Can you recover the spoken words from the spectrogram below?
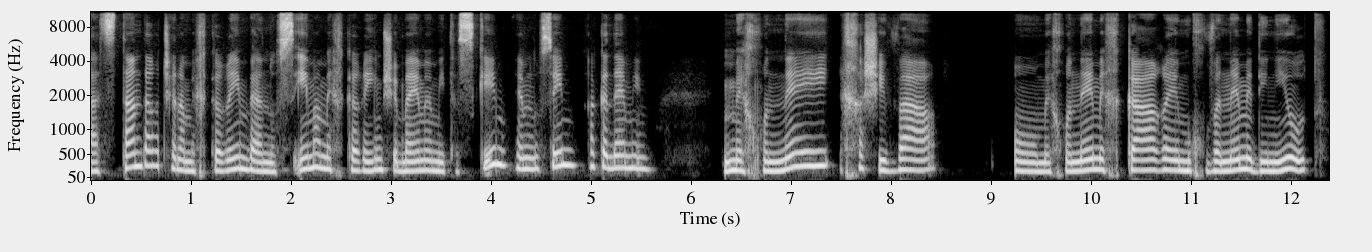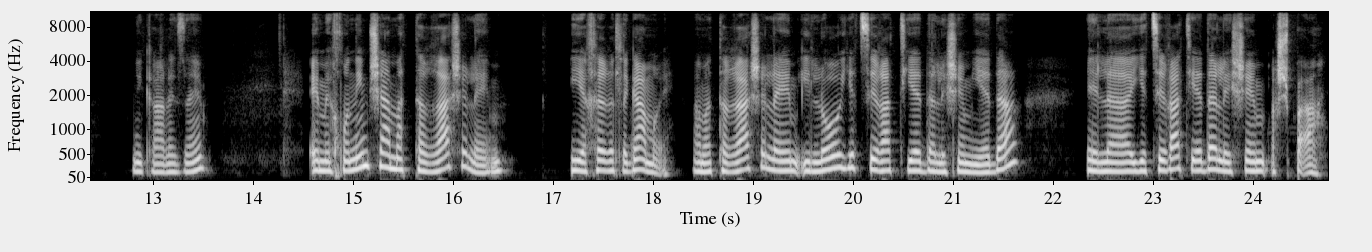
הסטנדרט של המחקרים והנושאים המחקריים שבהם הם מתעסקים הם נושאים אקדמיים. מכוני חשיבה או מכוני מחקר אה, מוכווני מדיניות, נקרא לזה, הם מכונים שהמטרה שלהם היא אחרת לגמרי. המטרה שלהם היא לא יצירת ידע לשם ידע, אלא יצירת ידע לשם השפעה.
